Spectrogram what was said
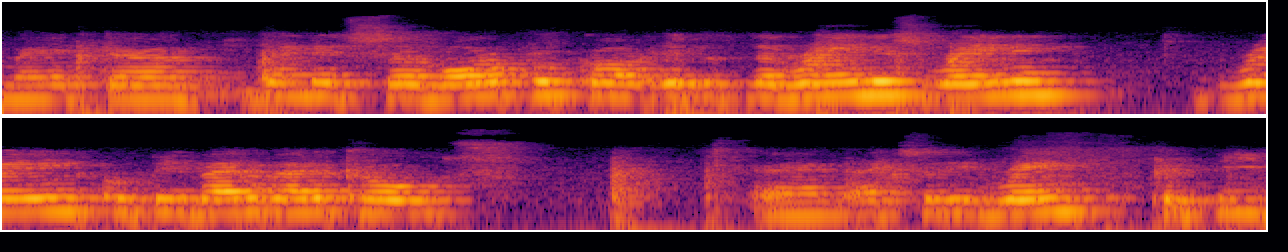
make, uh, then it's waterproof cover. If the rain is raining, rain could be very, very cold. And actually rain could be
